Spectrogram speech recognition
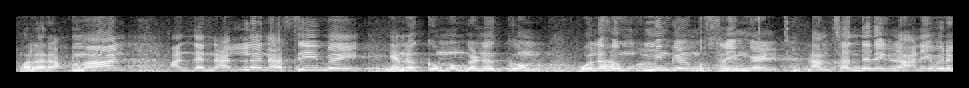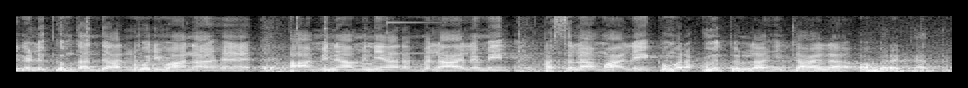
வல ரஹ்மான் அந்த நல்ல நசீபை எனக்கும் உங்களுக்கும் உலக முமின்கள் முஸ்லீம்கள் நம் சந்ததிகள் அனைவர்களுக்கும் தந்து அருள் புரிவானாக. ஆமின் ஆமின் யா ஆலமீன். அஸ்லாம் அலைக்கும் வரமத்துல்லாஹி தாலா வபரகாத்.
